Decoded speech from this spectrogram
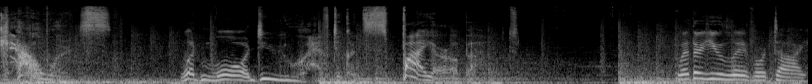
Cowards! What more do you have to conspire about? Whether you live or die.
